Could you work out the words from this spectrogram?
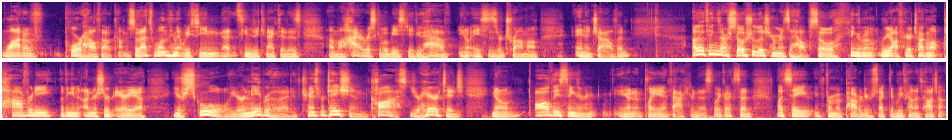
a lot of poor health outcomes. So that's one thing that we've seen that seems to be connected is um, a higher risk of obesity if you have you know aces or trauma in a childhood other things are social determinants of health. So things I'm going to read off here talking about poverty, living in an underserved area, your school, your neighborhood, transportation, cost, your heritage. You know, all these things are going to play a factor in this. Like I said, let's say from a poverty perspective, we kind of touch on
